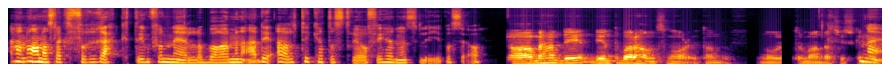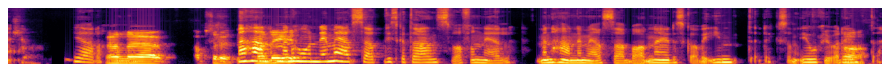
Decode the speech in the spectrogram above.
han har någon slags förakt inför Nell och bara, men det är alltid katastrof i hennes liv och så. Ja, men han, det, det är inte bara han som har det utan några av de andra syskonen Nej. också. Ja, det men äh, absolut. Men, han, men, det... men, hon är mer så att vi ska ta ansvar för Nell, men han är mer så här bara, nej det ska vi inte, liksom, oroa dig ja. inte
